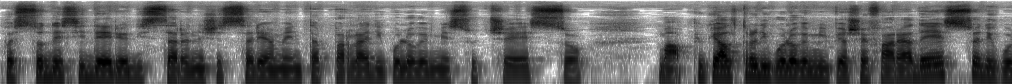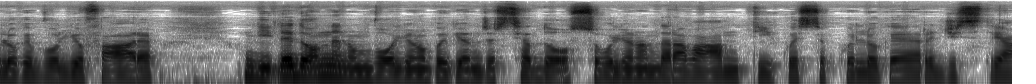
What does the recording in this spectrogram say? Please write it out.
questo desiderio di stare necessariamente a parlare di quello che mi è successo, ma più che altro di quello che mi piace fare adesso e di quello che voglio fare. Quindi le donne non vogliono poi piangersi addosso, vogliono andare avanti, questo è quello che registriamo.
